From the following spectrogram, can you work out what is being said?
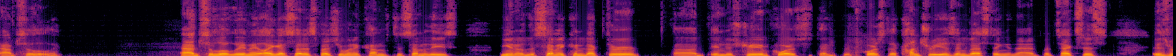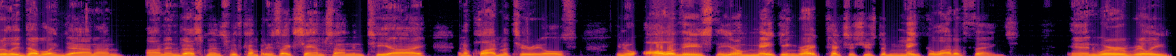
Absolutely. Absolutely, and like I said, especially when it comes to some of these, you know, the semiconductor uh, industry. Of course, of course, the country is investing in that, but Texas is really doubling down on on investments with companies like Samsung and TI and Applied Materials. you know, all of these, you know, making, right? Texas used to make a lot of things. And we're really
